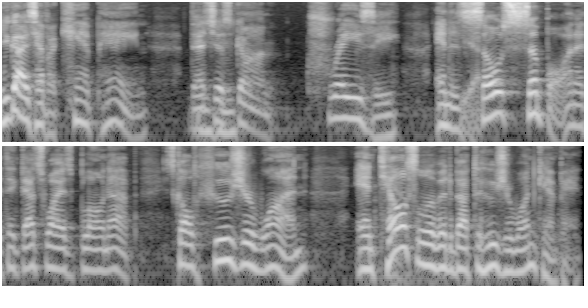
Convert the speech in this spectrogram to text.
you guys have a campaign that's mm-hmm. just gone crazy and it's yep. so simple. And I think that's why it's blown up. It's called Who's Your One. And tell us a little bit about the Who's Your One campaign.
